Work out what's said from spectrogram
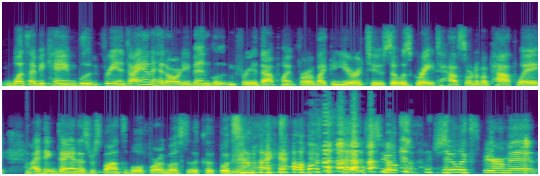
Once I became gluten free, and Diana had already been gluten free at that point for like a year or two, so it was great to have sort of a pathway. I think Diana's responsible for most of the cookbooks in my house. she'll she'll experiment.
